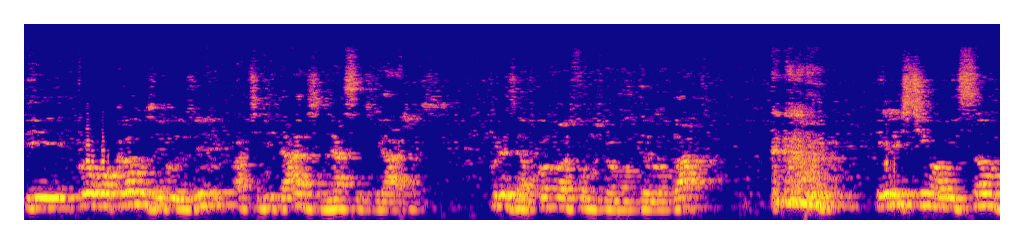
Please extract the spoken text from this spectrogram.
E provocamos, inclusive, atividades nessas viagens. Por exemplo, quando nós fomos para Monteiro Lobato, eles tinham a missão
